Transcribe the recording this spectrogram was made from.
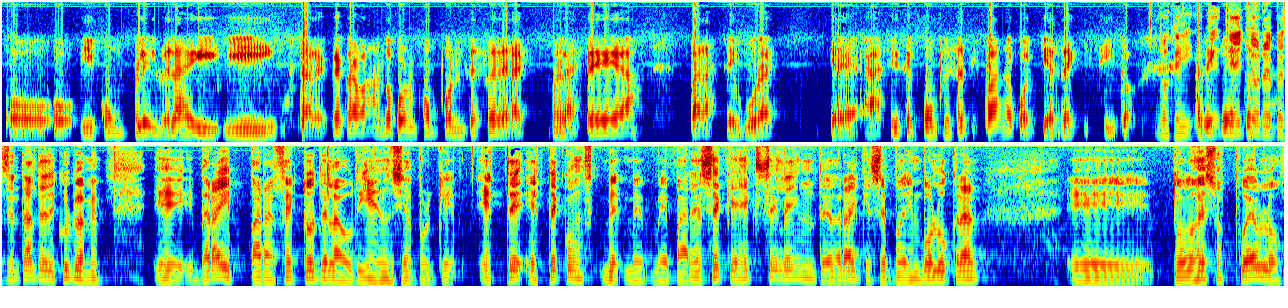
o, y cumplir, ¿verdad? Y, y estaré trabajando con el componente federal, con la FEA, para asegurar que así se cumple y satisfaga cualquier requisito. Okay. De, hecho, representante, discúlpeme, eh, para efectos de la audiencia, porque este, este me, me, me, parece que es excelente, ¿verdad? Que se puede involucrar eh, todos esos pueblos,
